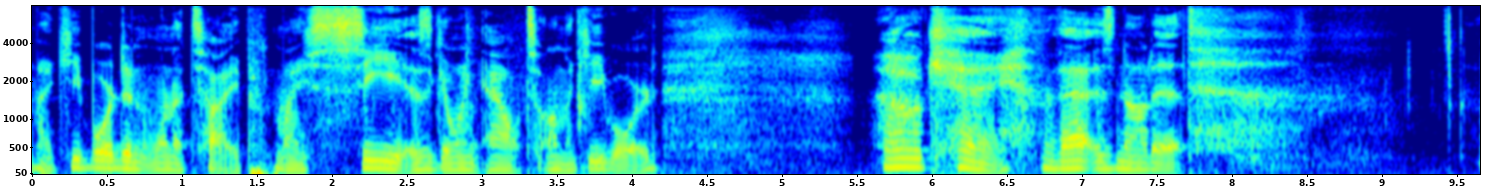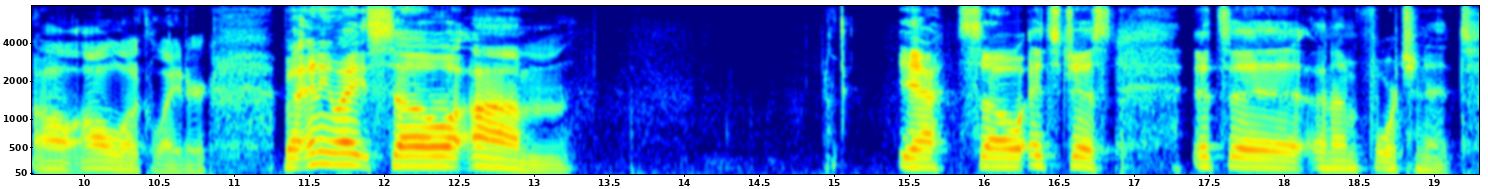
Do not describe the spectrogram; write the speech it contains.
my keyboard didn't want to type. My C is going out on the keyboard. Okay, that is not it. I'll I'll look later. But anyway, so um yeah, so it's just it's a an unfortunate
